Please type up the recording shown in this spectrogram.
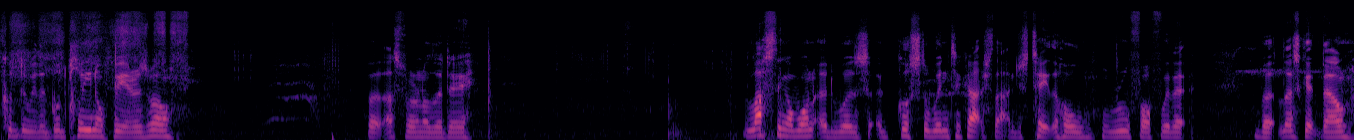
Could do with a good clean up here as well, but that's for another day. The last thing I wanted was a gust of wind to catch that and just take the whole roof off with it but let's get down.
